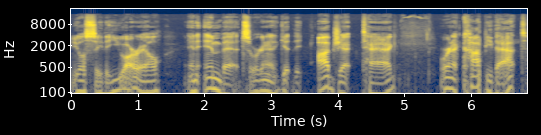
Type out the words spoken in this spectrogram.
you'll see the URL and embed. So we're going to get the object tag. We're going to copy that.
